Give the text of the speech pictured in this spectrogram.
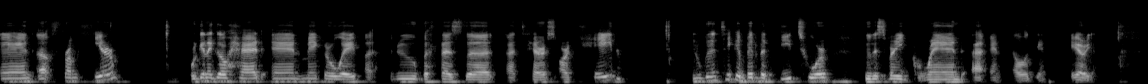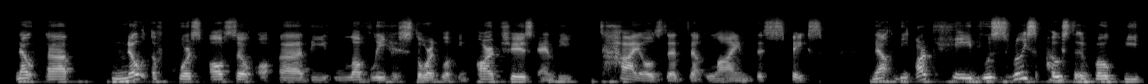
And uh, from here, we're gonna go ahead and make our way uh, through Bethesda uh, Terrace Arcade. And we're gonna take a bit of a detour through this very grand uh, and elegant area. Now, uh, note, of course, also the lovely historic looking arches and the tiles that, that line this space. Now, the arcade was really supposed to evoke the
